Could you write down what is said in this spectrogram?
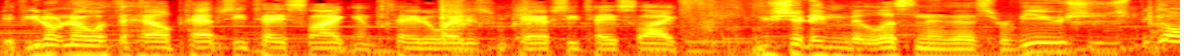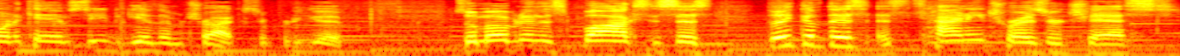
If you don't know what the hell Pepsi tastes like and potato wedges from KFC taste like, you shouldn't even be listening to this review. You should just be going to KFC to give them a try because they're pretty good. So I'm opening this box. It says, think of this as tiny treasure chest,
